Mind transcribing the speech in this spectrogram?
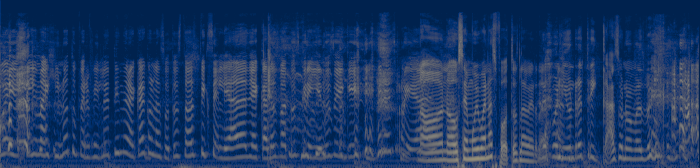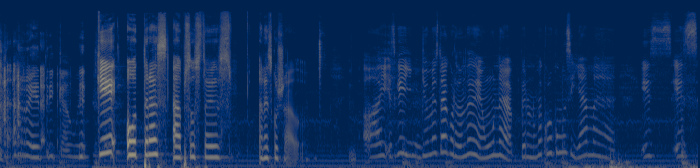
Güey, imagino tu perfil de Tinder acá con las fotos todas pixeleadas y acá los vatos creyéndose que eres real. No, no, usé muy buenas fotos, la Le verdad. ponía un retricazo nomás. porque- Rétrica, güey. ¿Qué otras apps ustedes han escuchado? Ay, es que yo me estaba acordando de una, pero no me acuerdo cómo se llama. Es, es,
